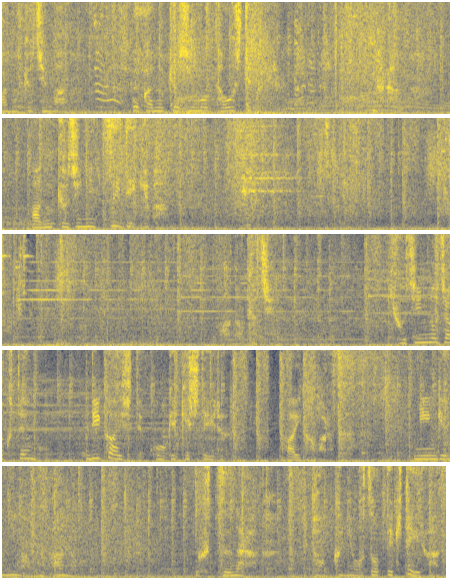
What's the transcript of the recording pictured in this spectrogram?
あの巨人は他の巨人を倒してくれるならあの巨人についていけば。あの巨人巨人の弱点を理解して攻撃している。相変わらず。人間には無反応。普通ならとっくに襲ってきているはず。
